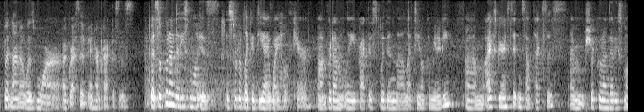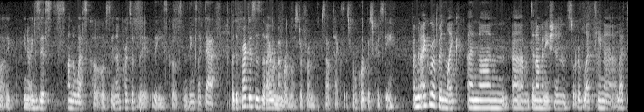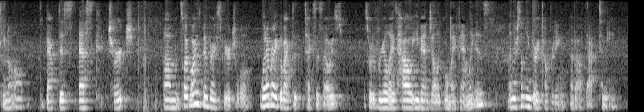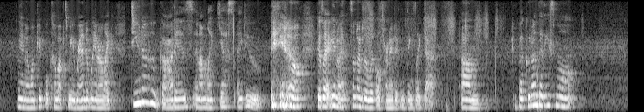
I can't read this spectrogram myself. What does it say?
but Nana was more aggressive in her practices. But so curanderismo is, is sort of like a DIY healthcare, um, predominantly practiced within the Latino community. Um, I experienced it in South Texas. I'm sure curanderismo you know, exists on the West Coast and in parts of the, the East Coast and things like that. But the practices that I remember most are from South Texas, from Corpus Christi. I mean, I grew up in like a non-denomination um, sort of Latina, Latino, Baptist-esque church um, so I've always been very spiritual. Whenever I go back to Texas, I always sort of realize how evangelical my family is. And there's something very comforting about that to me. You know, when people come up to me randomly and are like, "Do you know who God is?" and I'm like, "Yes, I do." you know, because I, you know, sometimes I look alternative and things like that. Um, but curanderismo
